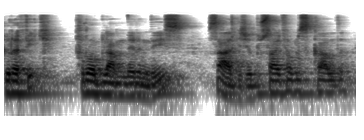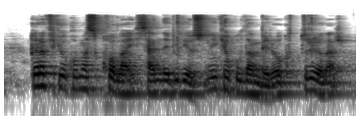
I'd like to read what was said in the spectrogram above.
grafik problemlerindeyiz. Sadece bu sayfamız kaldı. Grafik okuması kolay. Sen de biliyorsun. İlkokuldan beri okutturuyorlar.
